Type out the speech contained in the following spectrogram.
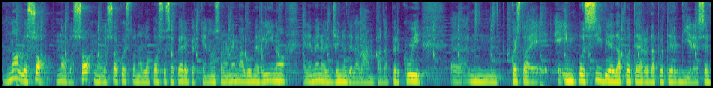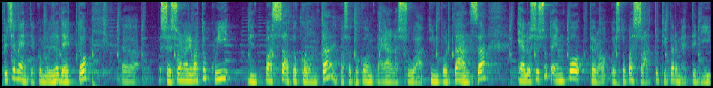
Non lo so, non lo so, non lo so, questo non lo posso sapere perché non sono né Mago Merlino e nemmeno il genio della lampada, per cui ehm, questo è, è impossibile da poter, da poter, dire. Semplicemente, come ho già detto, eh, se sono arrivato qui, il passato conta, il passato conta e ha la sua importanza e allo stesso tempo però questo passato ti permette di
